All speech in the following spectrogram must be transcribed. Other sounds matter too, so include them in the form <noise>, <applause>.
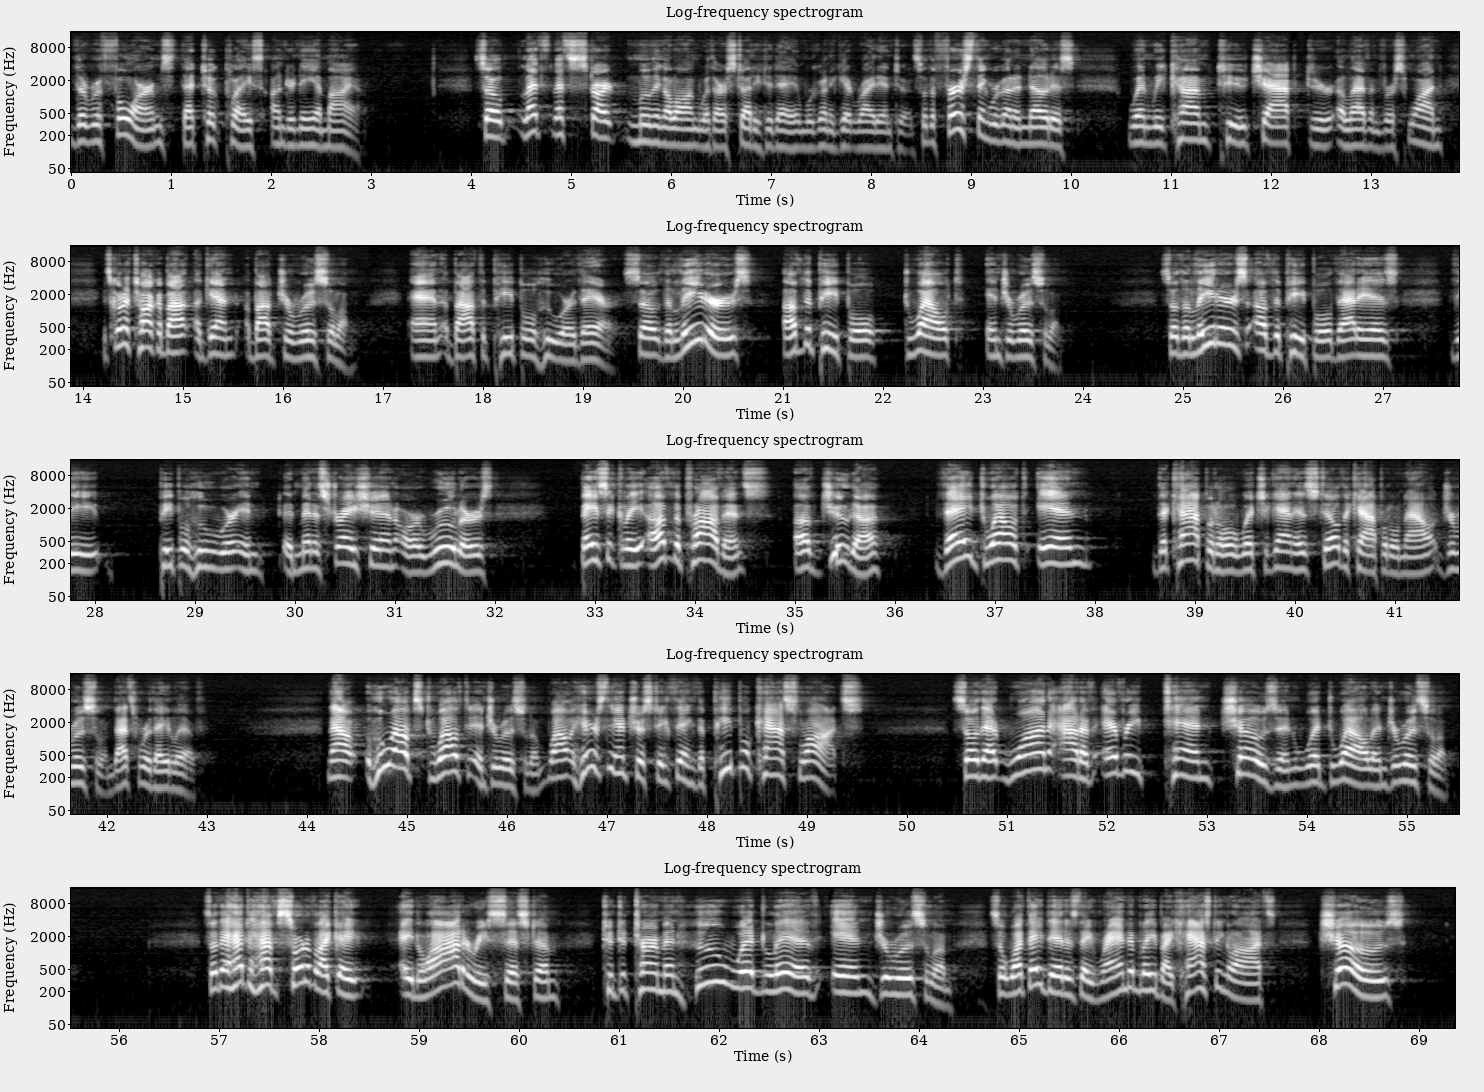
the reforms that took place under Nehemiah. So let's, let's start moving along with our study today, and we're going to get right into it. So, the first thing we're going to notice when we come to chapter 11, verse 1, it's going to talk about, again, about Jerusalem and about the people who were there. So the leaders of the people dwelt in Jerusalem. So the leaders of the people, that is, the people who were in administration or rulers, basically of the province of Judah, they dwelt in the capital, which again is still the capital now, Jerusalem. That's where they live. Now, who else dwelt in Jerusalem? Well, here's the interesting thing the people cast lots so that one out of every 10 chosen would dwell in Jerusalem. So they had to have sort of like a, a lottery system to determine who would live in Jerusalem. So what they did is they randomly, by casting lots, chose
